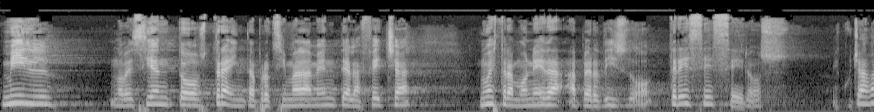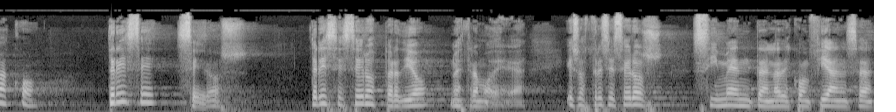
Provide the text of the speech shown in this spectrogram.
1930 aproximadamente a la fecha, nuestra moneda ha perdido 13 ceros. ¿Escuchás, Vasco? 13 ceros. 13 ceros perdió nuestra moneda. Esos 13 ceros cimentan la desconfianza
